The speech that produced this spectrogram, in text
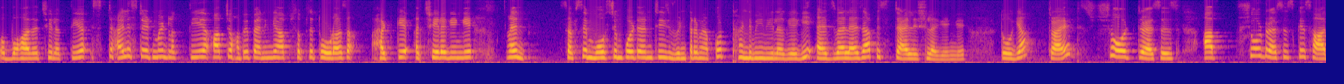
वो बहुत अच्छी लगती है। स्टाइल स्टेटमेंट लगती है। आप जहाँ पे पहनेंगे, आप सबसे थोड़ा सा हट के अच्छे लगेंगे। एंड सबसे मोस्ट इम्पोर्टेंट चीज़ विंटर में आपको ठंड भी नहीं लगेगी एज वेल एज आप स्टाइलिश लगेंगे। तो या ट्राई शॉर्ट ड्रेसेस आप शॉर्ट ड्रेसेस के साथ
